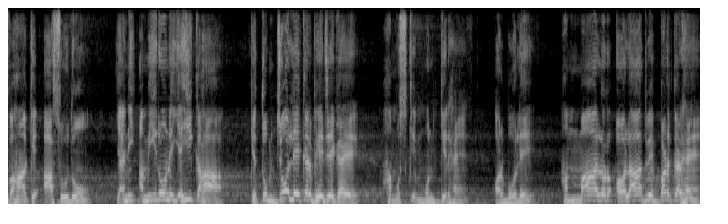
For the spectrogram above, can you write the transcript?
وہاں کے آسودوں یعنی امیروں نے یہی کہا کہ تم جو لے کر بھیجے گئے، ہم اس کے منکر ہیں۔ اور بولے، ہم مال اور اولاد میں بڑھ کر ہیں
